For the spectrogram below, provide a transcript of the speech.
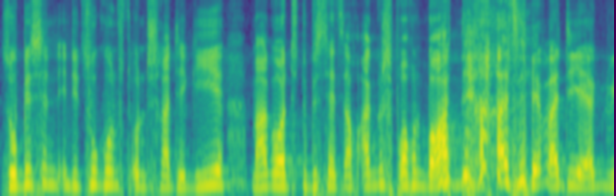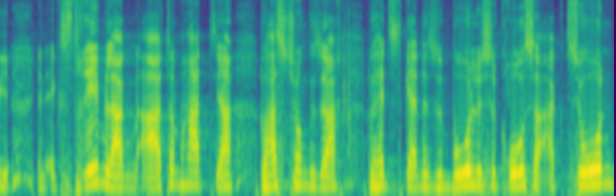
so ein bisschen in die Zukunft und Strategie. Margot, du bist jetzt auch angesprochen worden ja, als jemand, die irgendwie einen extrem langen Atem hat. Ja, du hast schon gesagt, du hättest gerne symbolische große Aktionen.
